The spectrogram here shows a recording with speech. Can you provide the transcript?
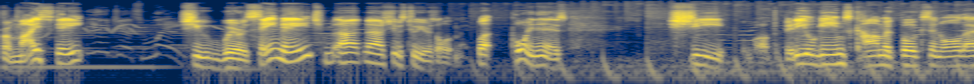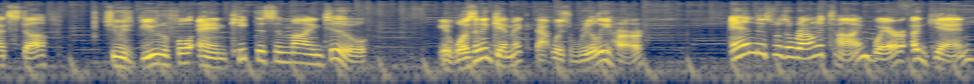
from my state. She we were the same age. Uh, no, she was two years older. But point is, she loved video games, comic books, and all that stuff. She was beautiful, and keep this in mind too. It wasn't a gimmick. That was really her. And this was around a time where, again,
